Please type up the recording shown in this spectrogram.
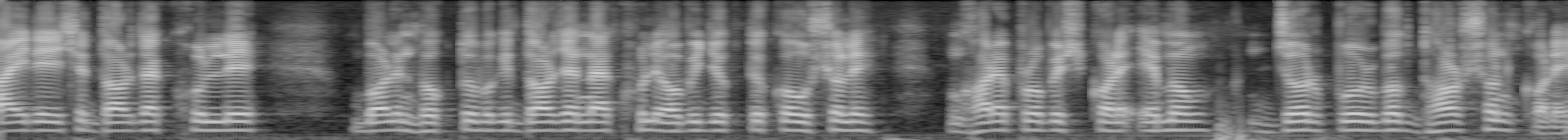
বাইরে এসে দরজা খুললে বলেন, ভুক্তভোগী দরজা না খুলে অভিযুক্ত কৌশলে ঘরে প্রবেশ করে এবং জোরপূর্বক ধর্ষণ করে।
